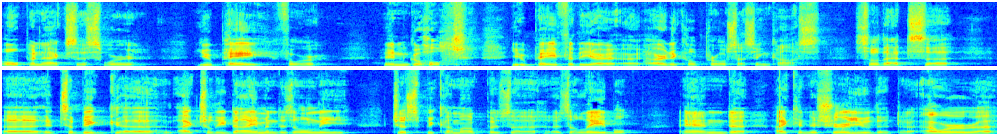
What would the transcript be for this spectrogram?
open access where you pay for, in gold, you pay for the article processing costs. So that's, uh, it's a big, uh, actually Diamond has only just become up as a, as a label. And uh, I can assure you that uh, our uh,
